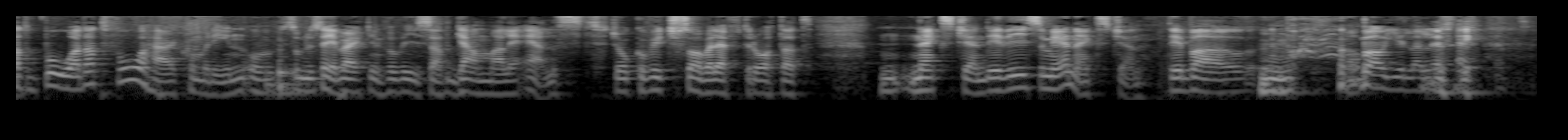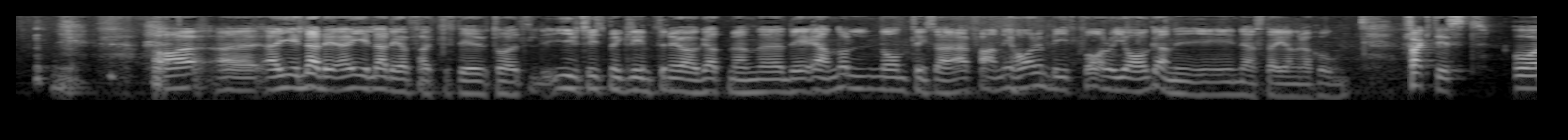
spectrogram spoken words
Att båda två här kommer in och som du säger verkligen får visa att gammal är äldst. Djokovic sa väl efteråt att Next Gen, det är vi som är Next Gen. Det är bara, mm. bara att gilla läget. ja, eh, jag gillar det. Jag gillar det faktiskt det uttalet. Givetvis med glimten i ögat men eh, det är ändå någonting så här. Äh, fan, ni har en bit kvar att jaga ni i nästa generation. Faktiskt. Och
